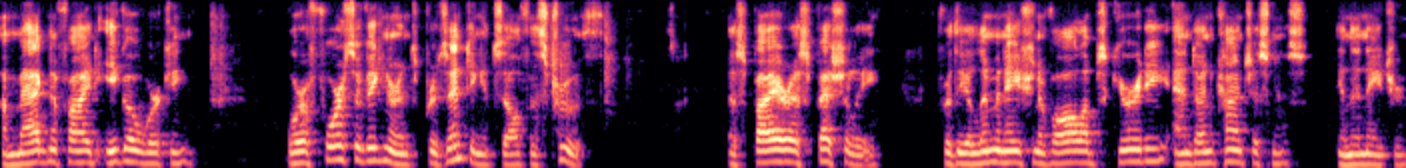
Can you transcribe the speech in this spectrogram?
a magnified ego working or a force of ignorance presenting itself as truth. Aspire especially for the elimination of all obscurity and unconsciousness in the nature.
